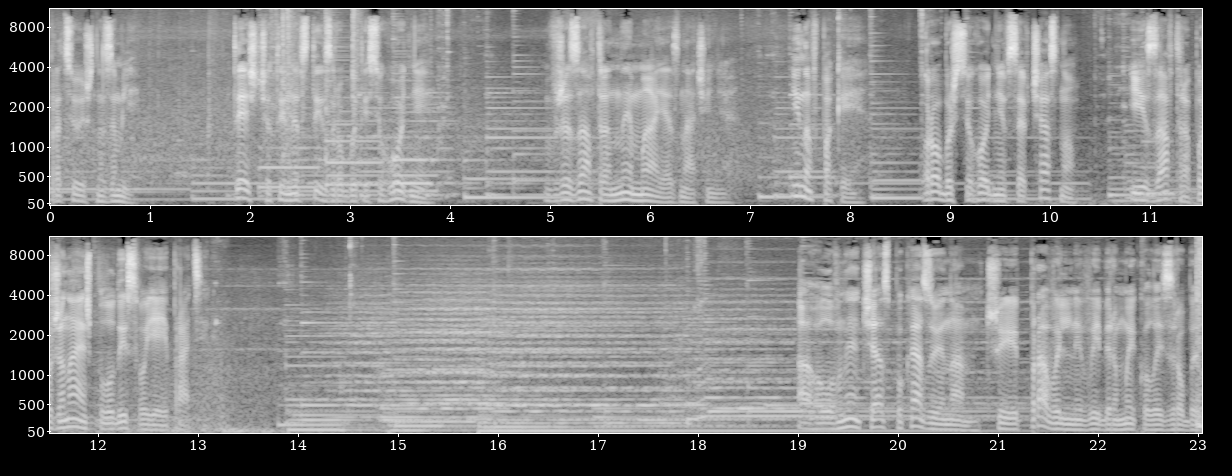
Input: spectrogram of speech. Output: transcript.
працюєш на землі. Те, що ти не встиг зробити сьогодні, вже завтра не має значення. І навпаки, робиш сьогодні все вчасно, і завтра пожинаєш плоди своєї праці. А головне, час показує нам, чи правильний вибір ми колись зробили.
